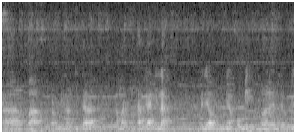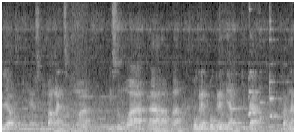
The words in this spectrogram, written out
uh, apa orang bilang kita amat menghargai lah beliau punya komitmen, beliau punya sumbangan semua di semua uh, apa program-program yang kita pernah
